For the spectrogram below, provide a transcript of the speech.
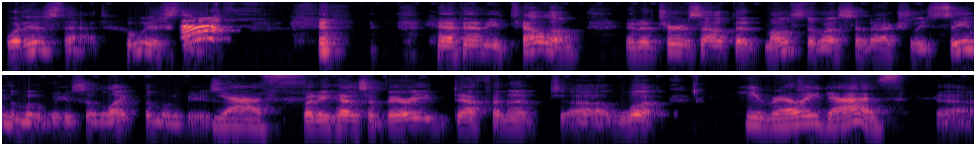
What is that? Who is that? and then you tell them, and it turns out that most of us have actually seen the movies and liked the movies. Yes. But he has a very definite uh, look. He really does. Yeah.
